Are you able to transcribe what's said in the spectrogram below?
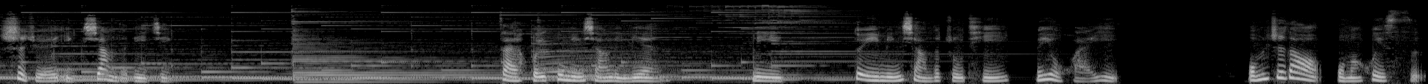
视觉影像的递进。在回顾冥想里面，你对于冥想的主题没有怀疑。我们知道我们会死。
